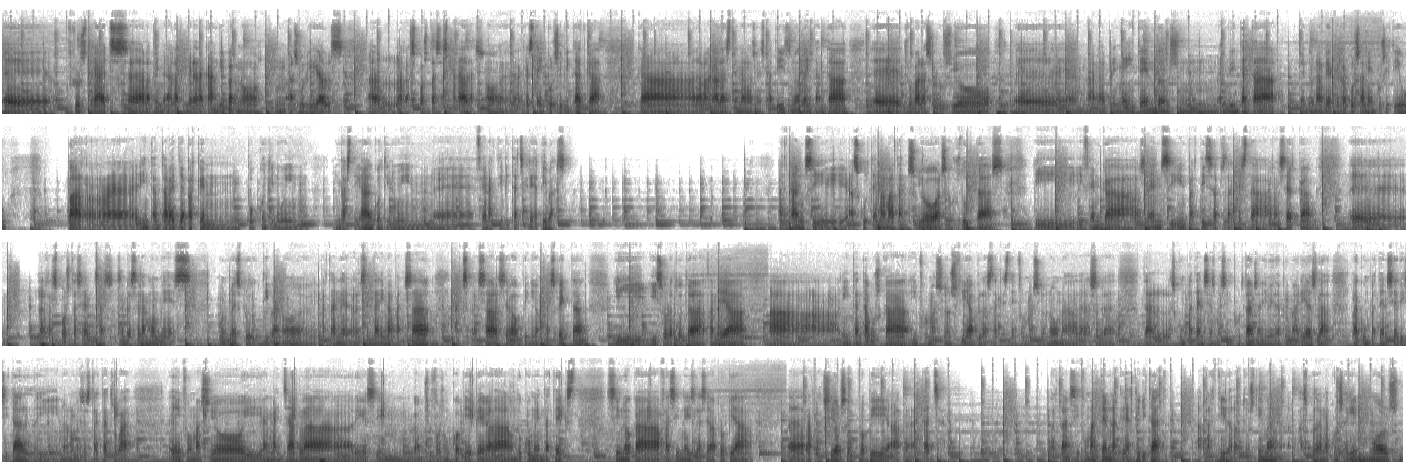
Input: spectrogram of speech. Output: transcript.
eh, frustrats a la, prim a la primera de canvi per no assolir els, el, les respostes esperades. No? Eh, aquesta impulsivitat que, que de vegades tenen els més petits, no? d'intentar eh, trobar la solució eh, en el primer intent, doncs hem d'intentar donar-li aquest recolzament positiu per eh, intentar vetllar perquè continuïn investigant, continuïn eh, fent activitats creatives. Per tant, si escoltem amb atenció els seus dubtes i, i fem que els nens siguin partíceps d'aquesta recerca, eh, la resposta sempre, sempre serà molt més, molt més productiva, no? I, per tant, els hem d'animar a pensar, a expressar la seva opinió al respecte i, i sobretot a, també a, a intentar buscar informacions fiables d'aquesta informació. No? Una de les, de les competències més importants a nivell de primària és la, la competència digital i no només es tracta de trobar eh, informació i enganxar-la, diguéssim, com si fos un còpia i pega d'un document de text, sinó que facin ells la seva pròpia eh, reflexió, el seu propi aprenentatge. Per tant, si fomentem la creativitat a partir de l'autoestima, es podran aconseguir molts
